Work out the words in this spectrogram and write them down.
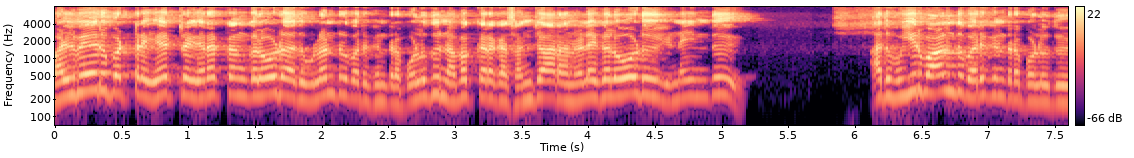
பல்வேறுபட்ட ஏற்ற இறக்கங்களோடு அது உழன்று வருகின்ற பொழுது நவக்கிரக சஞ்சார நிலைகளோடு இணைந்து அது உயிர் வாழ்ந்து வருகின்ற பொழுது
